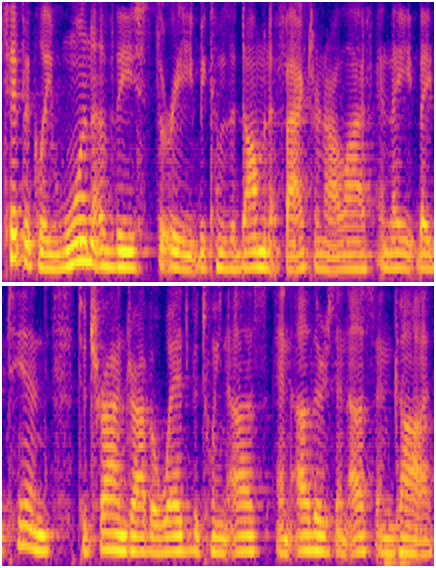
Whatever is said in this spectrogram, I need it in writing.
typically one of these three becomes a dominant factor in our life and they they tend to try and drive a wedge between us and others and us and God.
